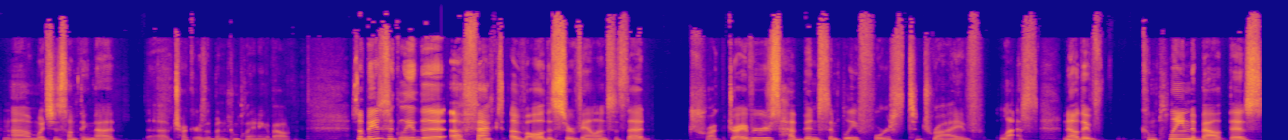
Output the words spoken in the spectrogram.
Hmm. um, which is something that uh, truckers have been complaining about. So basically, the effect of all this surveillance is that truck drivers have been simply forced to drive less. Now, they've complained about this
